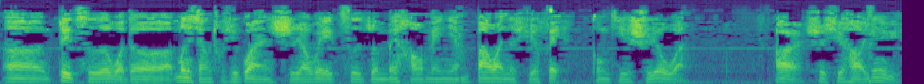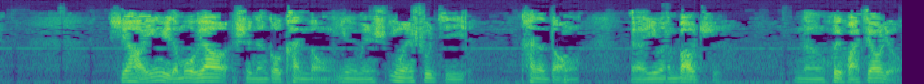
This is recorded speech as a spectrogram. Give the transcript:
呃，对此，我的梦想储蓄罐是要为此准备好每年八万的学费，共计十六万。二是学好英语。学好英语的目标是能够看懂英文英文书籍，看得懂呃英文报纸，能绘画交流。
